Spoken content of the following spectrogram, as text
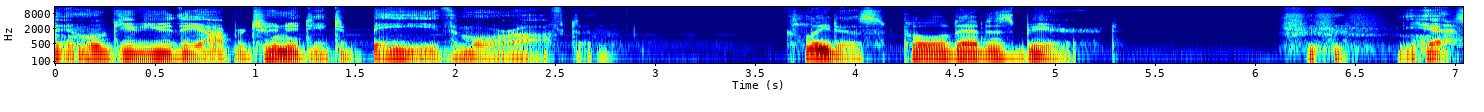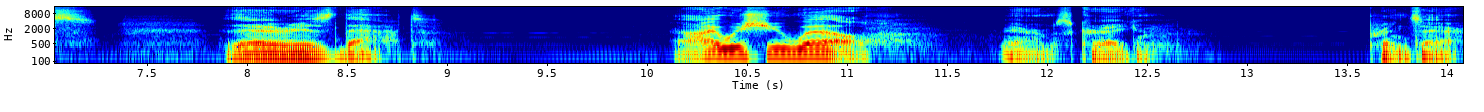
It will give you the opportunity to bathe more often. Cletus pulled at his beard. yes, there is that. I wish you well, Aramis Kragan. Prince Aaron.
